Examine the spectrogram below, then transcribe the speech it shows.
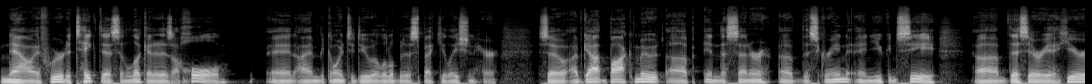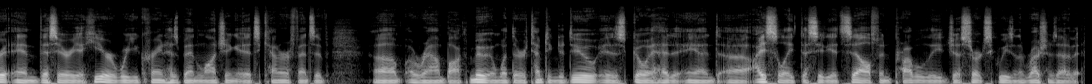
Now, if we were to take this and look at it as a whole, and I'm going to do a little bit of speculation here. So I've got Bakhmut up in the center of the screen, and you can see uh, this area here and this area here where Ukraine has been launching its counteroffensive um, around Bakhmut. And what they're attempting to do is go ahead and uh, isolate the city itself and probably just start squeezing the Russians out of it.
